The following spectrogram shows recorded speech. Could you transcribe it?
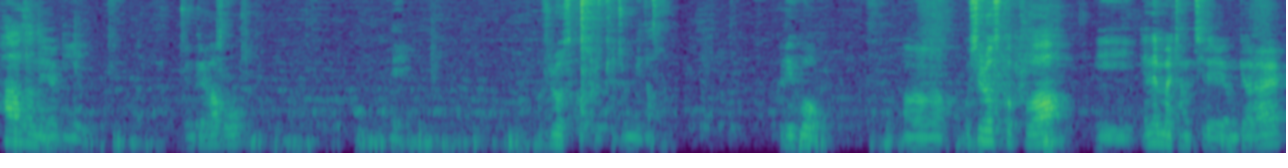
파워선을 여기 연결하고 네 오실로스코프를 켜줍니다. 그리고 어, 오실로스코프와 이 NMR 장치를 연결할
